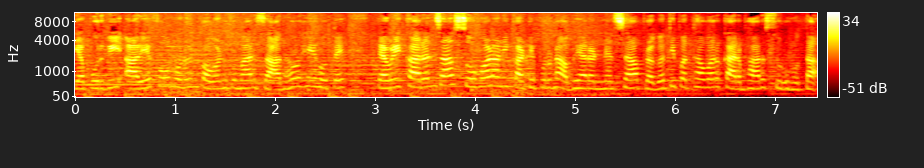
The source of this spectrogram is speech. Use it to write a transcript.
यापूर्वी आर एफ ओ म्हणून पवनकुमार जाधव हे होते. त्यावेळी कारंजा सोहळ आणि काटेपूर्ण अभयारण्याचा प्रगतीपथावर कारभार सुरू होता.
